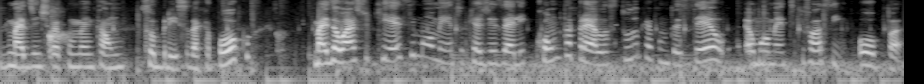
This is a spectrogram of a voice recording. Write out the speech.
mas a gente vai comentar um, sobre isso daqui a pouco. Mas eu acho que esse momento que a Gisele conta para elas tudo o que aconteceu é o momento que fala assim: opa,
